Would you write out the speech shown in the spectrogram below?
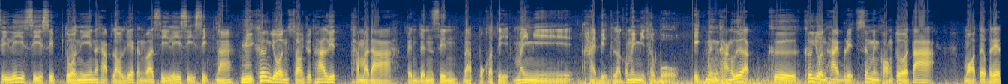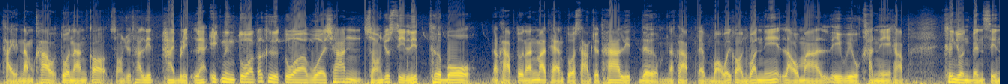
ซีรีส์ 40 ตัวนี้นะครับ เราเรียกกันว่าซีรีส์ 40 นะ มีเครื่องยนต์ 2.5 ลิตร ธรรมดา เป็นเบนซินแบบปกติไม่มีไฮบริดแล้วก็ไม่มีเทอร์โบ อีกหนึ่งทางเลือกคือเครื่องยนต์ไฮบริดซึ่งเป็นของ t o y ยต้มอเตอร์ประเทศไทยนำเข้าตัวนั้นก็ 2.5 ลิตรไฮบริดและอีกหนึ่งตัวก็คือตัวเวอร์ชัน2.4 ลิตรเทอร์โบ นะครับตัวนั้นมาแทนตัว 3.5 ลิตรเดิมนะครับแต่บอกไว้ก่อนวันนี้เรามารีวิวคันนี้ครับเครื่องยนต์เบนซิน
